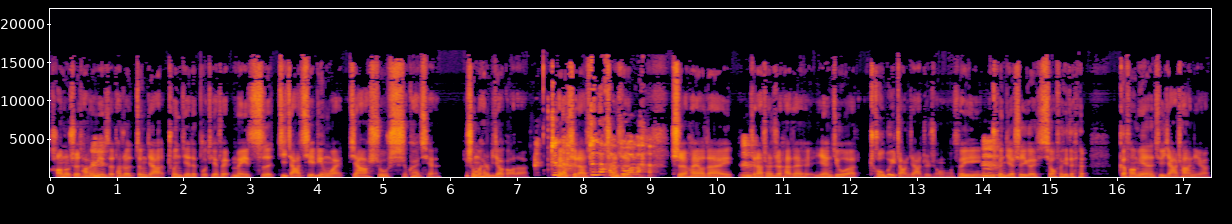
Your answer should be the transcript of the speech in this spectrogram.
杭州市它很有意思，他说增加春节的补贴费，每次计价器另外加收十块钱，这成本还是比较高的。真的还有其他真的很城市多了。是还要在嗯其他城市还在研究啊、筹备涨价之中，所以嗯春节是一个消费的 各方面去压榨你啊。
